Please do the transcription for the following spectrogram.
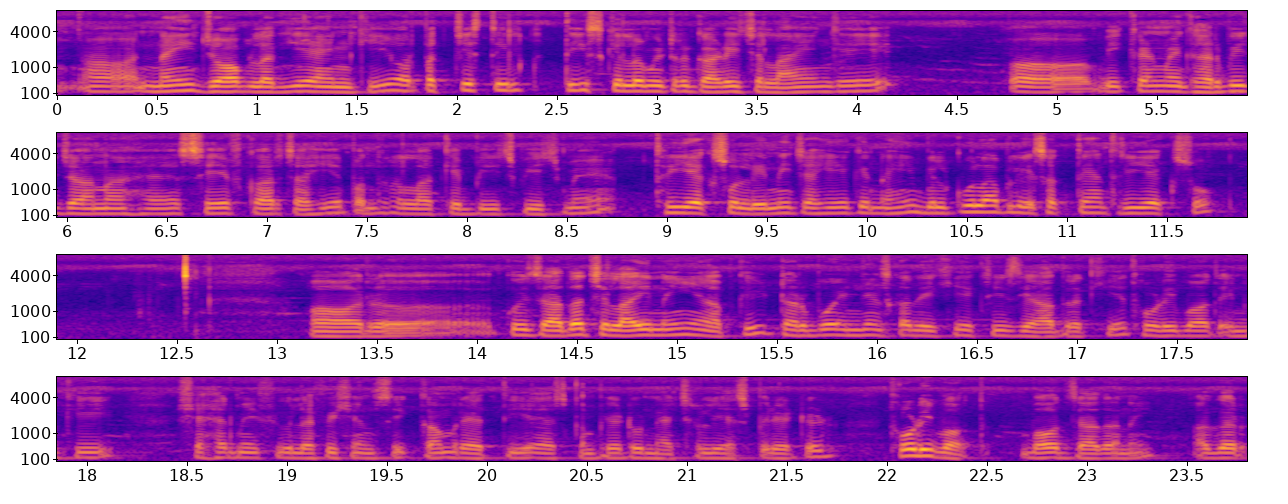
नई जॉब लगी है इनकी और 25 तीस किलोमीटर गाड़ी चलाएँगे। वीकेंड में घर भी जाना है सेफ़ कार चाहिए, पंद्रह लाख के बीच बीच में थ्री एक्सो लेनी चाहिए कि नहीं? बिल्कुल आप ले सकते हैं थ्री एक्सो और कोई ज़्यादा चलाई नहीं है आपकी। टर्बो इंजन्स का देखिए एक चीज़ याद रखिए, थोड़ी बहुत इनकी शहर में फ्यूल एफिशिएंसी कम रहती है as compare to naturally aspirated थोड़ी बहुत बहुत ज़्यादा नहीं। अगर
